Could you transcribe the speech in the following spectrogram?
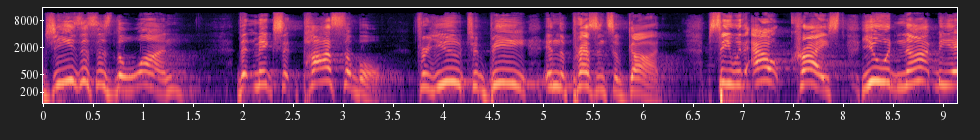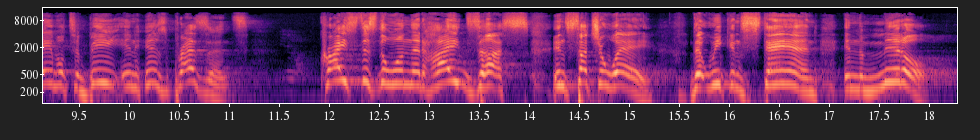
Jesus is the one that makes it possible for you to be in the presence of God. See, without Christ, you would not be able to be in His presence. Christ is the one that hides us in such a way that we can stand in the middle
